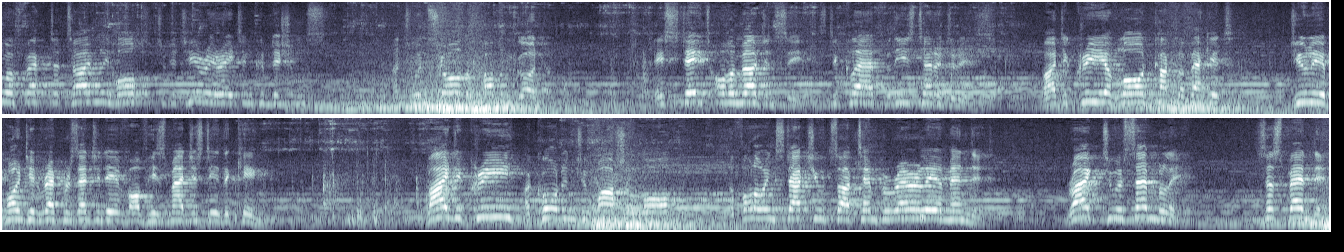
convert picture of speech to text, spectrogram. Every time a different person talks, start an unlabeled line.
to effect a timely halt to deteriorating conditions and to ensure the common good, a state of emergency is declared for these territories by decree of Lord Cutler Beckett, duly appointed representative of His Majesty the King. By decree, according to martial law, the following statutes are temporarily amended. Right to assembly, suspended.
